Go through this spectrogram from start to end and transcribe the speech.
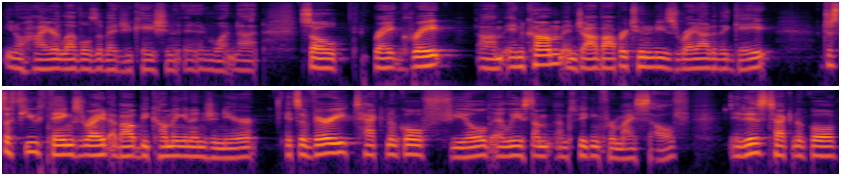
you know, higher levels of education and, and whatnot. So, right, great um, income and job opportunities right out of the gate. Just a few things, right, about becoming an engineer. It's a very technical field, at least I'm, I'm speaking for myself. It is technical.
